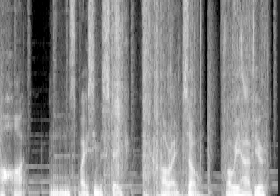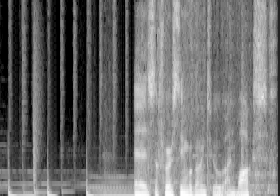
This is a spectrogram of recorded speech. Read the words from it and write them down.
a hot and spicy mistake. All right, so what we have here is the first thing we're going to unbox.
